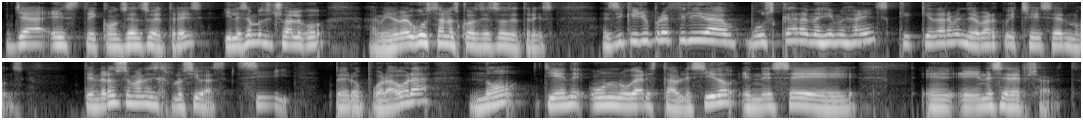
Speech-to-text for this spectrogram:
ya este consenso de tres. Y les hemos dicho algo, a mí no me gustan los consensos de tres. Así que yo prefiero ir a buscar a Naheem Hines que quedarme en el barco de Chase Edmonds. ¿Tendrá sus semanas explosivas? Sí, pero por ahora no tiene un lugar establecido en ese, en, en ese depth chart.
